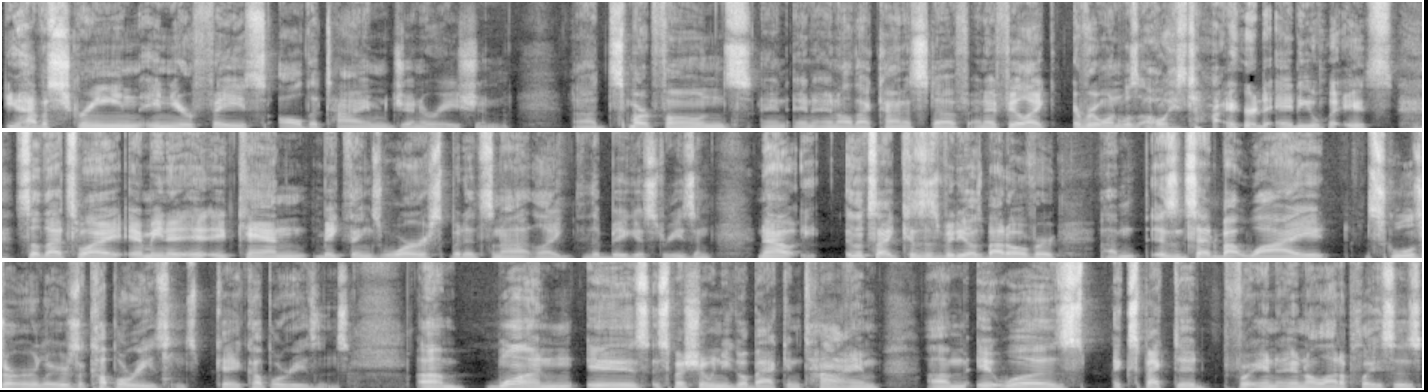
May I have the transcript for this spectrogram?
you have a screen in your face all the time generation uh, smartphones and, and and all that kind of stuff. And I feel like everyone was always tired anyways. So that's why I mean it, it can make things worse, but it's not like the biggest reason. Now it looks like because this video is about over, um, isn't said about why schools are earlier. There's a couple reasons. Okay, a couple reasons. Um, one is especially when you go back in time, um, it was expected for in, in a lot of places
